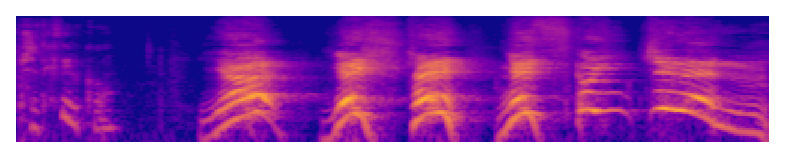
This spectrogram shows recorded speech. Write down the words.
przed chwilką. Ja jeszcze nie skończyłem!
